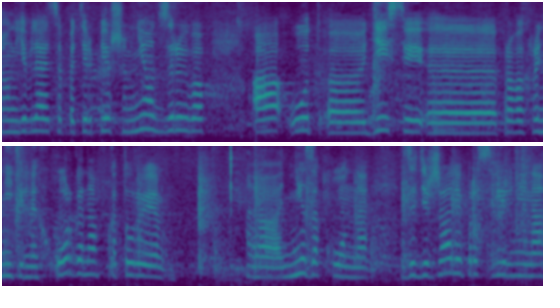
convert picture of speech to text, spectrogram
Он является потерпевшим не от взрывов, а от э, действий э, правоохранительных органов, которые э, незаконно задержали Просвирнина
